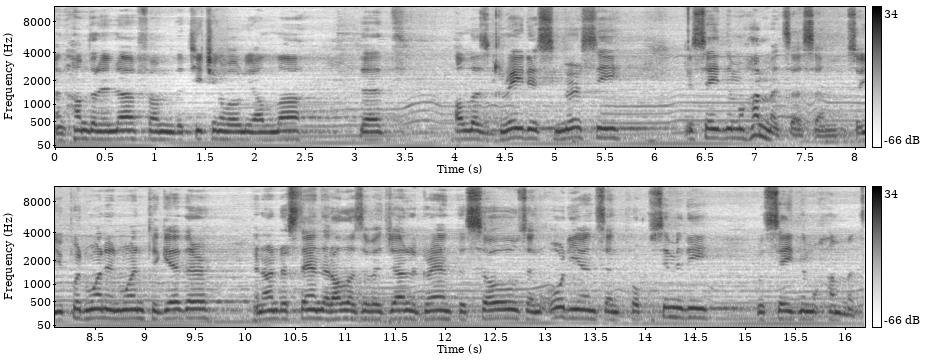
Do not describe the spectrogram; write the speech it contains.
Alhamdulillah from the teaching of awliyaullah that Allah's greatest mercy is Sayyidina Muhammad So you put one and one together and understand that Allah grant the souls and audience and proximity with Sayyidina Muhammad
